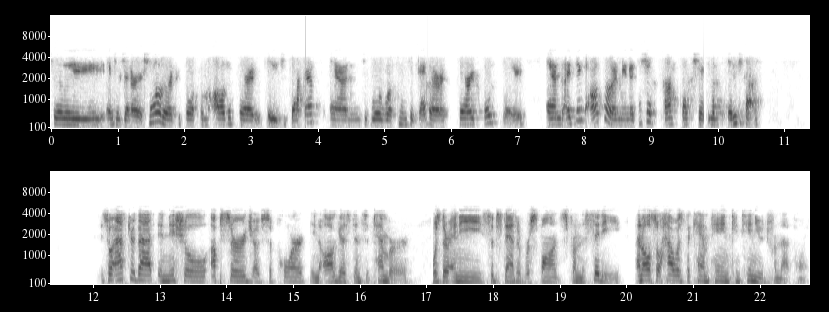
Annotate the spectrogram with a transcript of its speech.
truly intergenerational. There are people from all different age brackets, and we're working together very closely and I think also, I mean, it's such a cross section of interest. So after that initial upsurge of support in August and September, was there any substantive response from the city? And also, how has the campaign continued from that point?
